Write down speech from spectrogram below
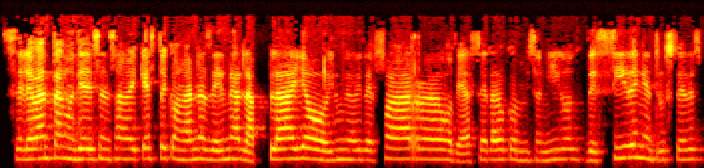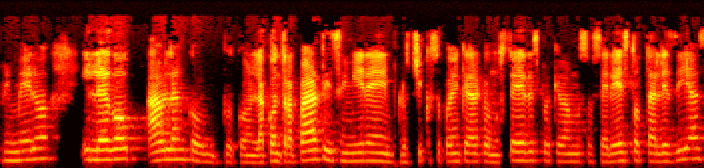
se levantan un día y dicen, ¿sabe qué? Estoy con ganas de irme a la playa o irme hoy de farra o de hacer algo con mis amigos. Deciden entre ustedes primero y luego hablan con, con la contraparte y dicen, miren, los chicos se pueden quedar con ustedes porque vamos a hacer esto tales días.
